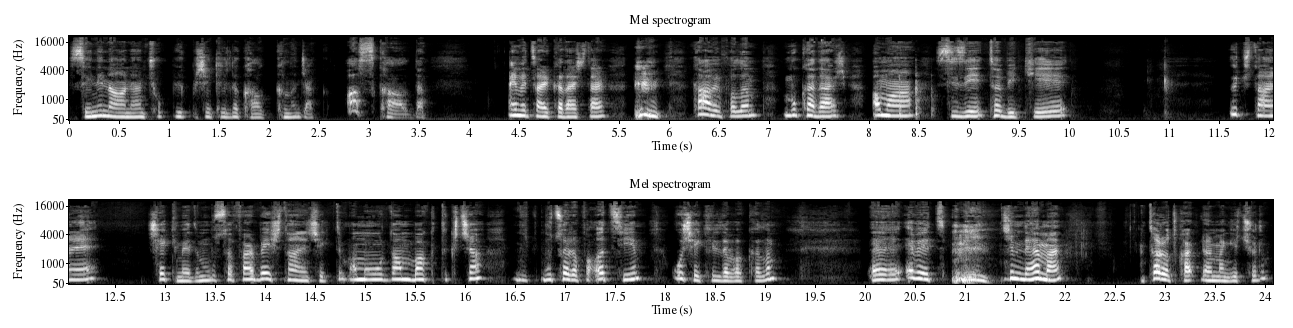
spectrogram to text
Senin hanen çok büyük bir şekilde kalkınacak. Az kaldı. Evet arkadaşlar kahve falım bu kadar ama sizi tabii ki 3 tane çekmedim. Bu sefer 5 tane çektim ama oradan baktıkça bu tarafa atayım. O şekilde bakalım. Ee, evet şimdi hemen tarot kartlarıma geçiyorum.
